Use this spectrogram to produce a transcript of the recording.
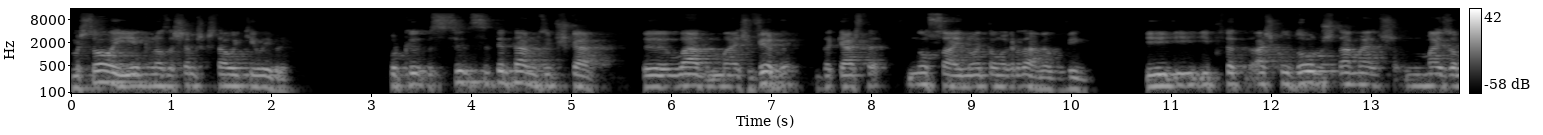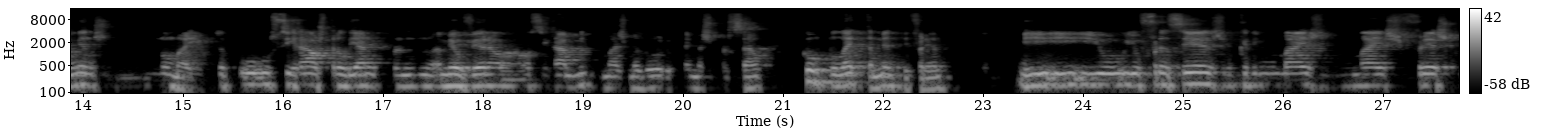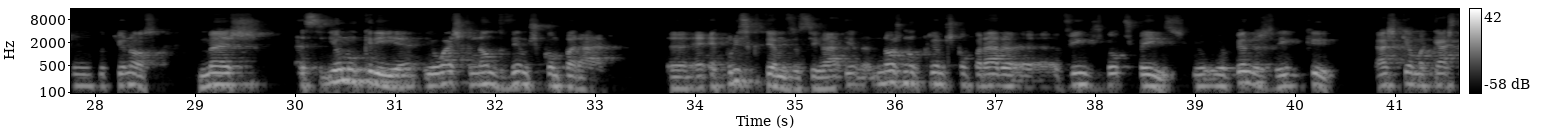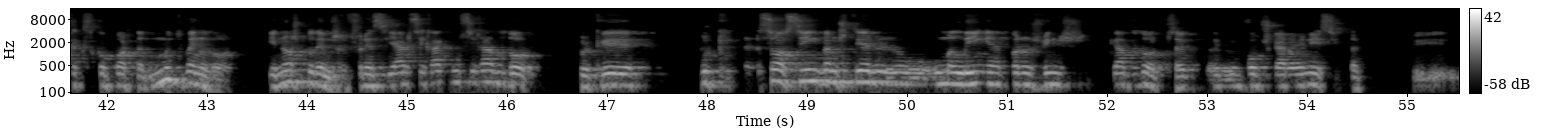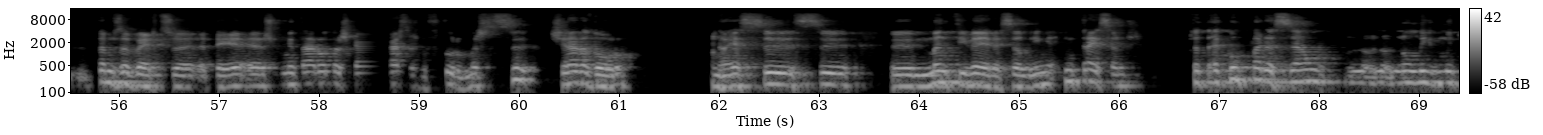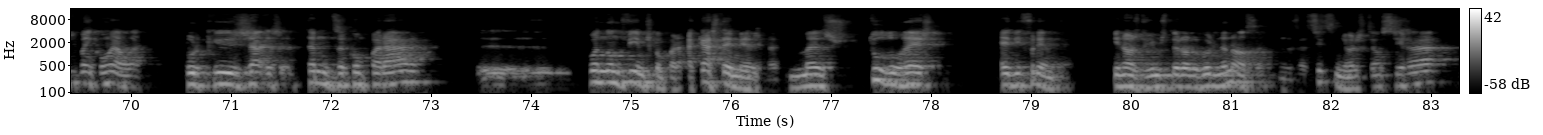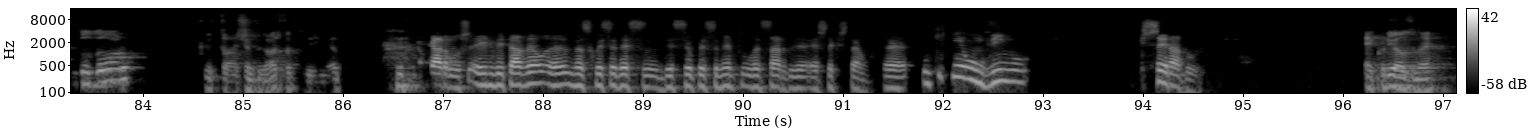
Mas só aí é que nós achamos que está o equilíbrio. Porque se, se tentarmos ir buscar uh, lado mais verde da casta, não sai, não é tão agradável o vinho. E, e, e, portanto, acho que o Douro está mais, mais ou menos no meio. Portanto, o, o Syrah australiano, a meu ver, é um, é um Syrah muito mais maduro, tem uma expressão completamente diferente. E, e, o, e o francês um bocadinho mais, mais fresco do que o nosso. Mas assim, eu não queria, eu acho que não devemos comparar. Eh, é, é por isso que temos a Syrah. Nós não queremos comparar a, a vinhos de outros países. Eu, eu, apenas digo que acho que é uma casta que se comporta muito bem no Douro. E nós podemos referenciar o Syrah como Syrah do Douro, porque, porque só assim vamos ter uma linha para os vinhos cá do Douro, percebe? Vou buscar ao início. Portanto, estamos abertos a, até a experimentar outras castas no futuro, mas se cheirar a Douro, não é? se, se mantiver essa linha, interessa-nos. Portanto, a comparação não, não lido muito bem com ela, porque já, já estamos a comparar eh, quando não devíamos comparar. A casta é a mesma, mas tudo o resto é diferente. E nós devíamos ter orgulho na nossa. Mas, assim, senhores, tem um Syrah do Douro, que toda a gente gosta, felizmente. Carlos, é inevitável, eh, na sequência desse, desse seu pensamento, lançar-lhe esta questão. Eh, o que é um vinho que cheira a dor? É curioso, não é?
